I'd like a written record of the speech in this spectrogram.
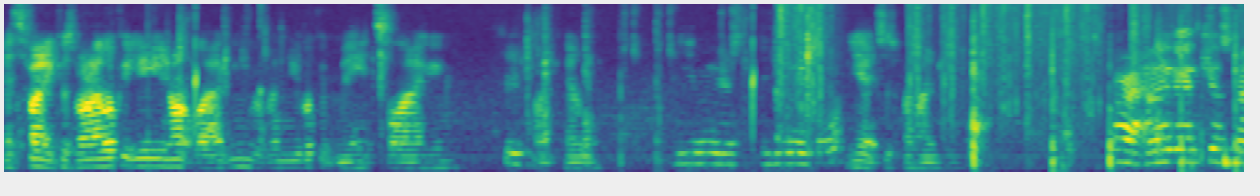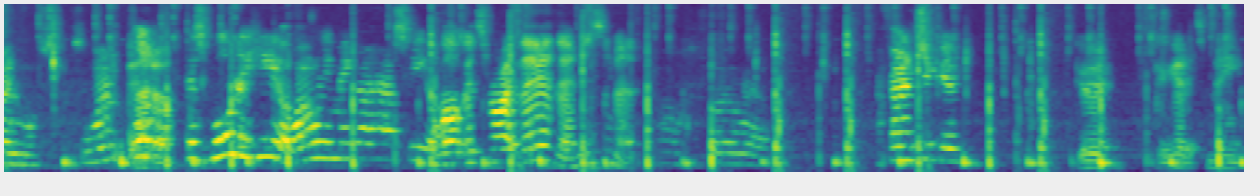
It's funny because when I look at you, you're not lagging, but when you look at me, it's lagging. Hmm. Like hell. Did you give did you give me? Yeah, it's just behind you. Alright, I'm gonna go kill some animals. So one, Better. oh, there's water here. Why don't we make our house here? Well, it's right there then, isn't it? Oh, whatever. I found a chicken. Good. Go get its meat.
